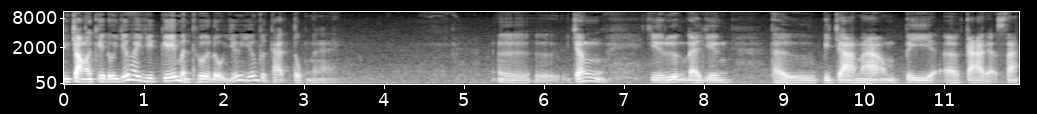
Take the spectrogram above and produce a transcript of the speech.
យើងចង់ឲ្យគេដូចយើងហើយយើងគេមិនធ្វើដូចយើងយើងវាកើតទុកហ្នឹងឯងអឺអញ្ចឹងជារឿងដែលយើងត្រូវពិចារណាអំពីការរក្សា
